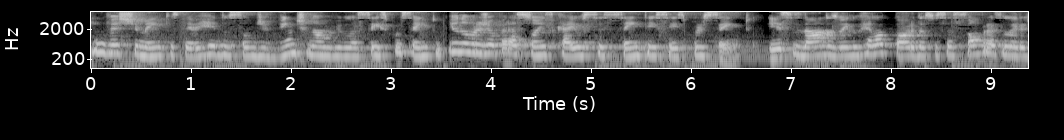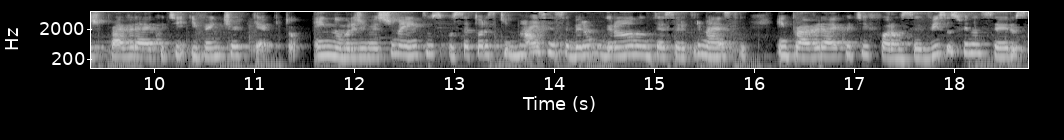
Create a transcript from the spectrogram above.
investimentos teve redução de 29,6% e o número de operações caiu 66%. Esses dados vêm do relatório da Associação Brasileira de Private Equity e Venture Capital. Em número de investimentos, os setores que mais receberam grana no terceiro trimestre em Private Equity foram serviços financeiros,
